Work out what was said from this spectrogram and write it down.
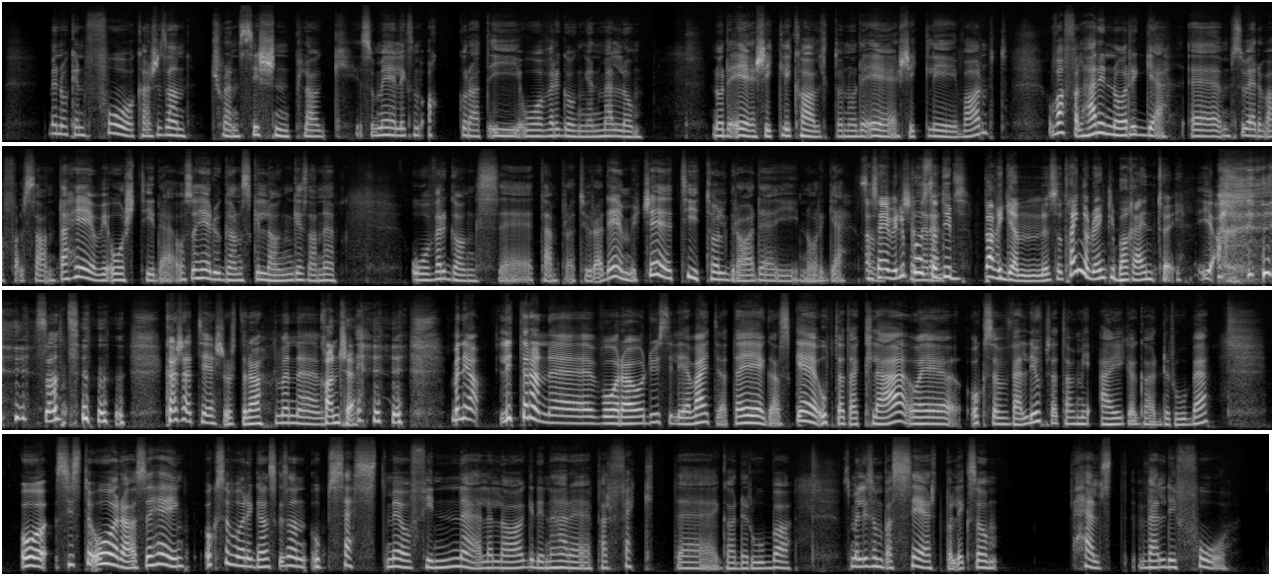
med noen få kanskje sånn transition-plagg som er liksom akkurat i overgangen mellom når det er skikkelig kaldt og når det er skikkelig varmt. Og i hvert fall her i Norge, eh, så er det i hvert fall sånn. Der har jo vi årstider, og så har du ganske lange sånne overgangstemperaturer. Det er mye 10-12 grader i Norge. sånn Altså, jeg ville påstå at i. Bergen så trenger du egentlig bare regntøy. Ja, sant? Kanskje ei T-skjorte, da, men eh, Kanskje. Men ja, lytterne våre, og du Silje, vet jo at jeg er ganske opptatt av klær, og jeg er også veldig opptatt av min egen garderobe. Og siste åra så har jeg også vært ganske sånn obsesst med å finne eller lage denne her perfekte garderober, som er liksom basert på liksom helst veldig få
